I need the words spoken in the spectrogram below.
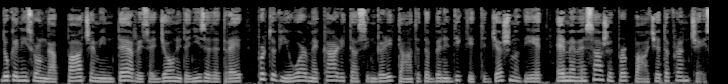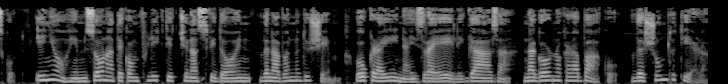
duke nisur nga Pacem in Terris e Gjonit të 23 për të vijuar me Caritas in Veritate të Benediktit të 16 e me mesazhet për paqe të Françeskut. I njohim zonat e konfliktit që na sfidojnë dhe na vënë në dyshim. Ukraina, Izraeli, Gaza, Nagorno-Karabaku dhe shumë të tjera.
